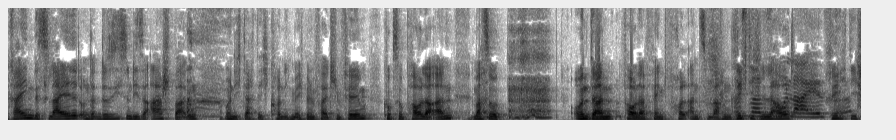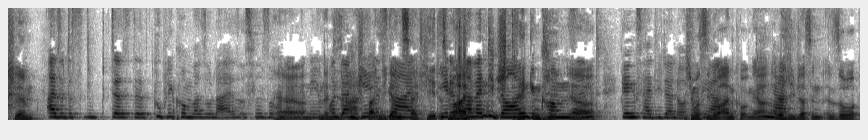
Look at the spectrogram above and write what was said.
reingeslidet und du siehst nur diese Arschbacken und ich dachte, ich konnte nicht mehr, ich bin im falschen Film, guck so Paula an, mach so und dann Paula fängt voll an zu lachen, richtig so laut, leise. richtig schlimm. Also das, das, das Publikum war so leise, es war so Ja, unangenehm. und dann diese Arschbacken die ganze Zeit, jedes jedes Mal Mal, wenn die Dornen strecken die, gekommen ja. sind, ging es halt wieder los. Ich muss sie ja. nur angucken, ja. Ja. Aber ich liebe das in, in so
